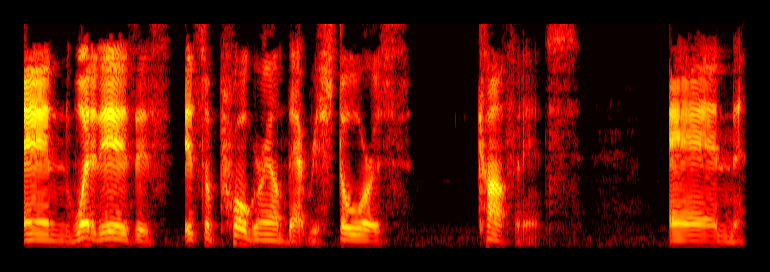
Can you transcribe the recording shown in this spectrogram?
And what it is is it's a program that restores confidence. And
